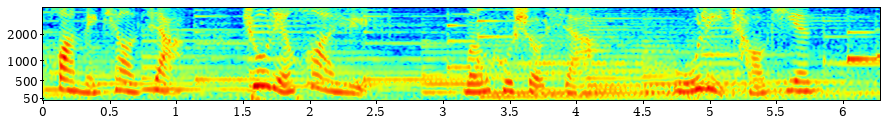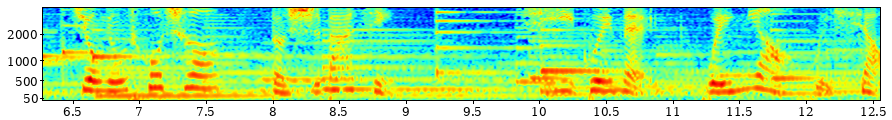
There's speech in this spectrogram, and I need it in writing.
画眉跳架、珠帘画雨、猛虎守峡、五里朝天、九牛拖车等十八景，奇异瑰美，惟妙惟肖。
